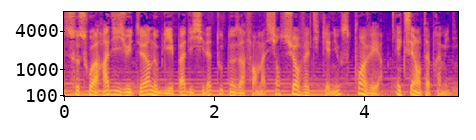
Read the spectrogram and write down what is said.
ce soir à 18h. N'oubliez pas d'ici là toutes nos informations sur vaticannews.va. Excellent après-midi.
